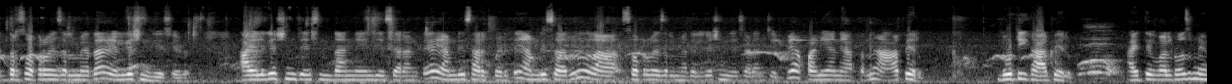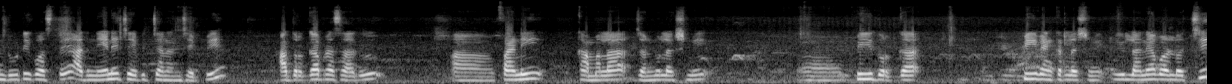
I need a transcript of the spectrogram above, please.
ఇద్దరు సూపర్వైజర్ల మీద ఎలిగేషన్ చేశాడు. ఆ ఎలిగేషన్ చేసిన దాన్ని ఏం చేశారంటే ఎండీ సార్కి పెడితే ఎండీ సారు ఆ సూపర్వైజర్ల మీద ఎలిగేషన్ చేశాడని చెప్పి ఆ పని అనే అతన్ని ఆపారు. డ్యూటీకి ఆపారు. అయితే ఇవాళ రోజు మేము డ్యూటీకి వస్తే అది నేనే చేపించానని చెప్పి ఆ దుర్గా ప్రసాద్ ఫణి కమల జన్నులక్ష్మి పి దుర్గా పి వెంకటలక్ష్మి వీళ్ళు అనేవాళ్ళు వచ్చి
